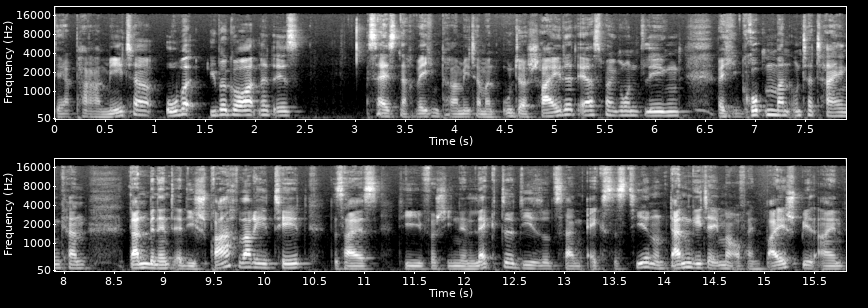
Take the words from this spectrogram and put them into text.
der Parameter ober übergeordnet ist. Das heißt, nach welchen Parametern man unterscheidet erstmal grundlegend, welche Gruppen man unterteilen kann. Dann benennt er die Sprachvarietät, das heißt, die verschiedenen Lekte, die sozusagen existieren. Und dann geht er immer auf ein Beispiel ein,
